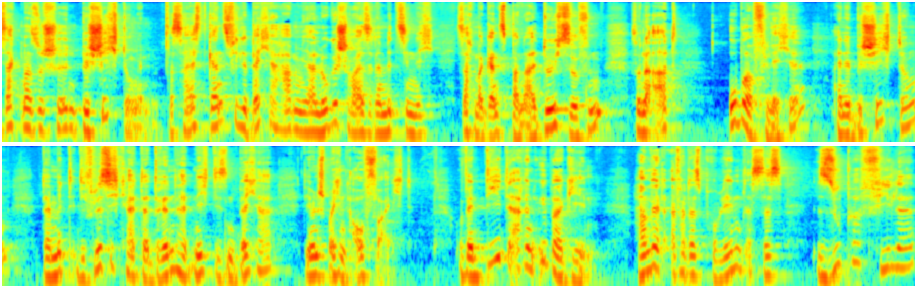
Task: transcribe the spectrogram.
sag mal so schön, Beschichtungen. Das heißt, ganz viele Becher haben ja logischerweise, damit sie nicht, ich sag mal ganz banal, durchsuffen, so eine Art Oberfläche, eine Beschichtung, damit die Flüssigkeit da drin halt nicht diesen Becher dementsprechend aufweicht. Und wenn die darin übergehen, haben wir halt einfach das Problem, dass das super viele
